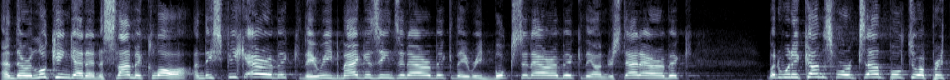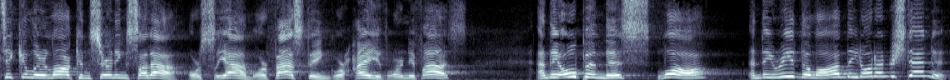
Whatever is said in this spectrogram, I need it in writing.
and they're looking at an Islamic law and they speak Arabic, they read magazines in Arabic, they read books in Arabic, they understand Arabic. But when it comes, for example, to a particular law concerning salah or siyam or fasting or hayd or nifas, and they open this law and they read the law and they don't understand it.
